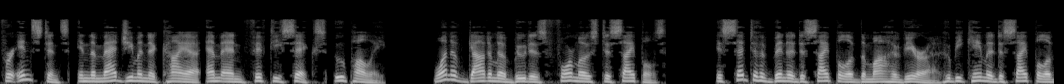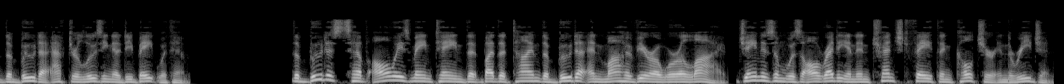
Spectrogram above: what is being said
For instance, in the Majjhima Nikaya MN 56, Upali one of Gautama Buddha's foremost disciples is said to have been a disciple of the Mahavira who became a disciple of the Buddha after losing a debate with him. The Buddhists have always maintained that by the time the Buddha and Mahavira were alive, Jainism was already an entrenched faith and culture in the region.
